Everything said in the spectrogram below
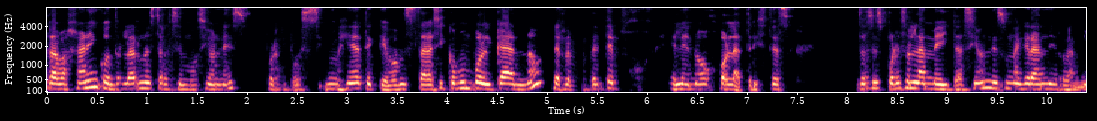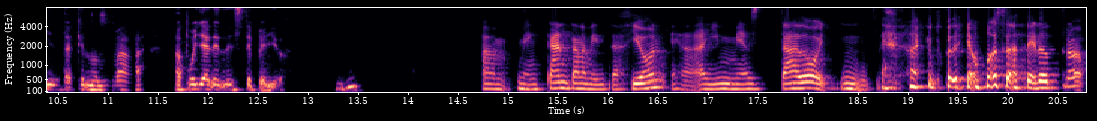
trabajar en controlar nuestras emociones, porque pues imagínate que vamos a estar así como un volcán, ¿no? De repente el enojo, la tristeza. Entonces, por eso la meditación es una gran herramienta que nos va a apoyar en este periodo me encanta la meditación, eh, ahí me has dado, mm, podríamos hacer otro,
